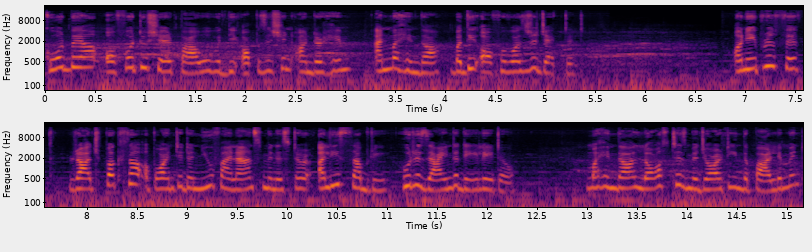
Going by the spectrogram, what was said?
Gotabaya offered to share power with the opposition under him and Mahinda, but the offer was rejected. On April 5th, Rajapaksa appointed a new finance minister, Ali Sabri, who resigned a day later. Mahinda lost his majority in the parliament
